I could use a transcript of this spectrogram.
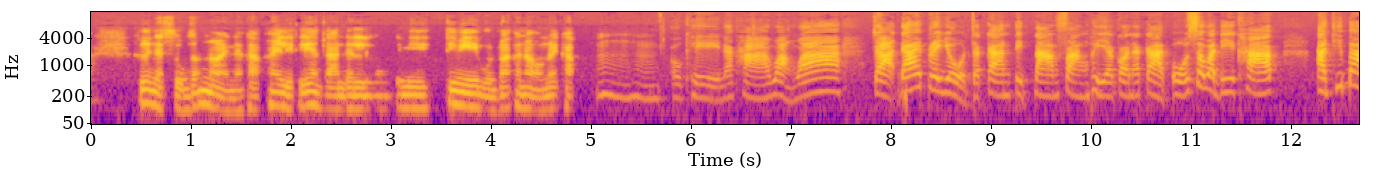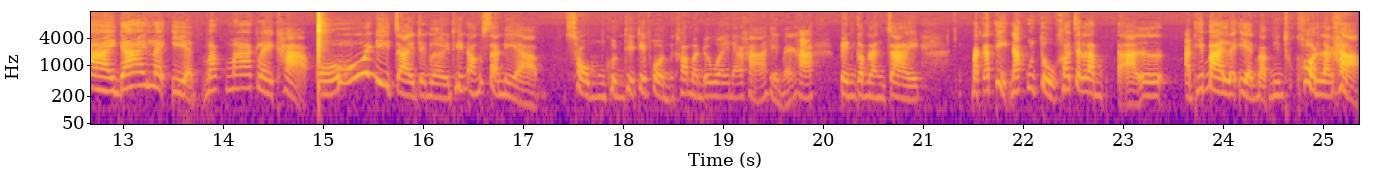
คลื่นจะสูงสักหน่อยนะครับ ให้หลีกเลี่ยงการเดินเรือจะมีที่มีฝนฟ้าคะนองด้วยครับ อืมฮึโอเคนะคะ หวังว่า จะได้ประโยชน์จากการติดตามฟังพยากรณ์อากาศโอ้สวัสดีครับ อธิบายได้ละเอียดมาก ๆ เลยค่ะ โอ้ยดีใจจังเลยที่น้องเสนียชมคุณทิติพลเข้ามาด้วยนะคะ เห็นไหมคะ เป็นกำลังใจปกตินักกุตุเขาจะอธิบายละเอียดแบบนี้ทุกคนแหละค่ะ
